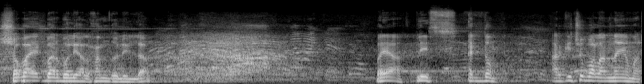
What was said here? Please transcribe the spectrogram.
সবাই একবার বলি আলহামদুলিল্লাহ। ভাইয়া প্লিজ একদম। আর কিছু বলার নাই আমার।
